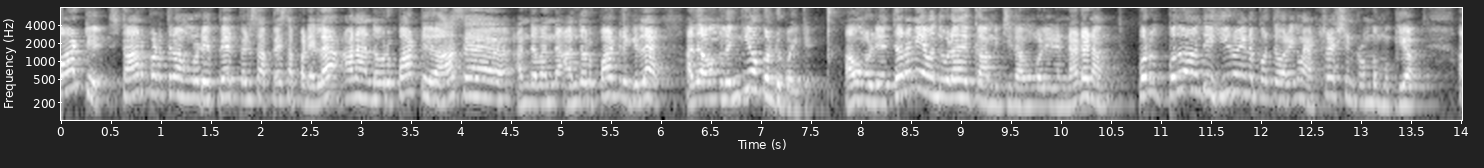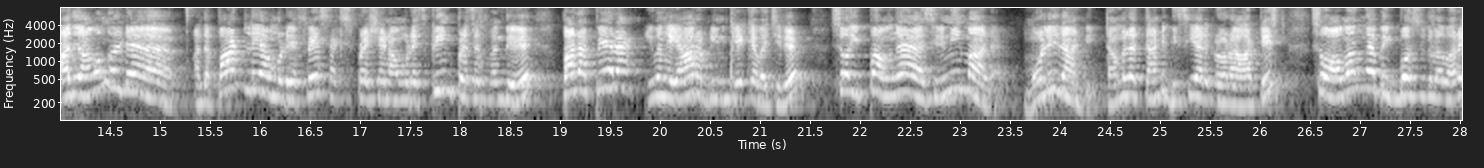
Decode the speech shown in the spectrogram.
பாட்டு ஸ்டார் படத்தில் அவங்களுடைய பேர் பெருசாக பேசப்படல. ஆனால் அந்த ஒரு பாட்டு ஆசை அந்த வந்த அந்த ஒரு பாட்டு இருக்குல்ல அது அவங்களை எங்கேயோ கொண்டு போயிட்டு அவங்களுடைய திறமையை வந்து உலக காமிச்சுது அவங்களுடைய நடனம். பொது பொதுவாக வந்து ஹீரோயினை பொறுத்த வரைக்கும் அட்ராக்ஷன் ரொம்ப முக்கியம். அது அவங்களோட அந்த பாட்டிலே அவங்களுடைய ஃபேஸ் எக்ஸ்பிரஷன் அவங்களுடைய ஸ்க்ரீன் ப்ரெசன்ஸ் வந்து பல பேரை இவங்க யார் அப்படின்னு கேட்க வச்சுது. ஸோ இப்போ அவங்க சினிமாவில் மொழி தாண்டி தமிழை தாண்டி பிஸியாக இருக்கிற ஒரு ஆர்டிஸ்ட் ஸோ அவங்க பிக் பாஸுக்குள்ள வர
